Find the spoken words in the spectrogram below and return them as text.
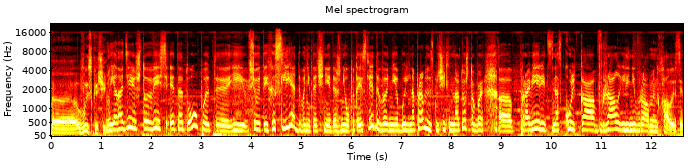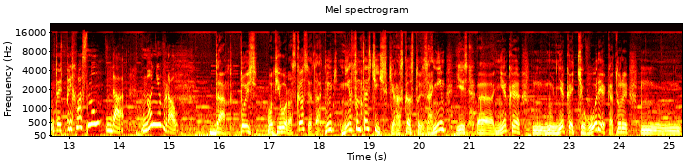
э, выскочить. Ну, я надеюсь, что весь этот опыт и все это их исследование, точнее, даже не опыта, а исследования были направлены исключительно на то, чтобы э, проверить, насколько врал или не врал Мюнхгаузен. То есть прихвастнул, да, но не врал. Да, то есть вот его рассказ это отнюдь не фантастический рассказ, то есть за ним есть э, некая, ну, некая теория, которая м,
